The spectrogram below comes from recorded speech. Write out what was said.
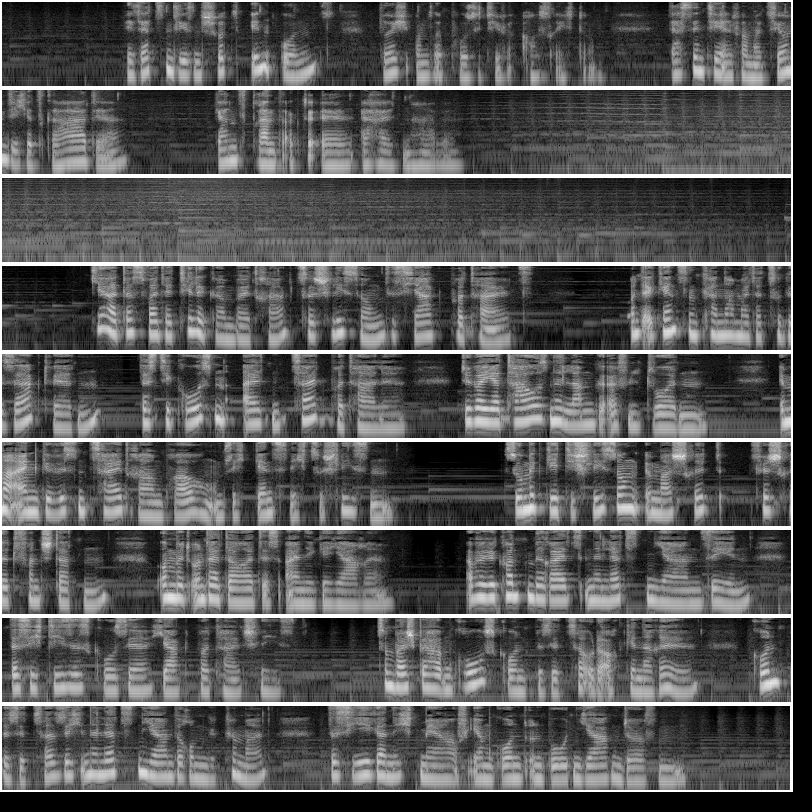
Wir setzen diesen Schutz in uns durch unsere positive Ausrichtung. Das sind die Informationen, die ich jetzt gerade ganz brandaktuell erhalten habe. Ja, das war der Telegram-Beitrag zur Schließung des Jagdportals. Und ergänzend kann nochmal dazu gesagt werden, dass die großen alten Zeitportale, die über Jahrtausende lang geöffnet wurden, immer einen gewissen Zeitraum brauchen, um sich gänzlich zu schließen. Somit geht die Schließung immer Schritt für Schritt vonstatten und mitunter dauert es einige Jahre. Aber wir konnten bereits in den letzten Jahren sehen, dass sich dieses große Jagdportal schließt. Zum Beispiel haben Großgrundbesitzer oder auch generell Grundbesitzer sich in den letzten Jahren darum gekümmert, dass Jäger nicht mehr auf ihrem Grund und Boden jagen dürfen.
